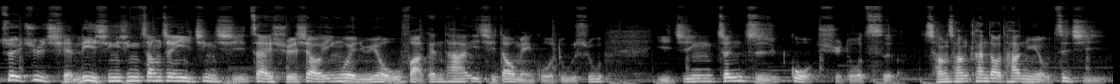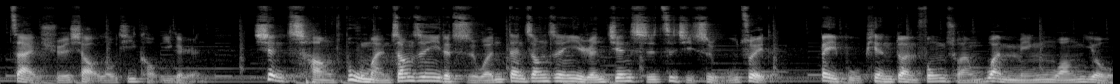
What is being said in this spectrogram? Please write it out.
最具潜力新星张正义近期在学校因为女友无法跟他一起到美国读书，已经争执过许多次了。常常看到他女友自己在学校楼梯口一个人。现场布满张正义的指纹，但张正义仍坚持自己是无罪的。被捕片段疯传，万名网友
